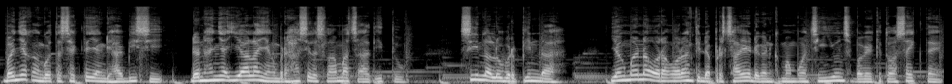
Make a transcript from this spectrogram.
banyak anggota sekte yang dihabisi, dan hanya ialah yang berhasil selamat saat itu. Xin lalu berpindah, yang mana orang-orang tidak percaya dengan kemampuan Xing Yun sebagai ketua sekte,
